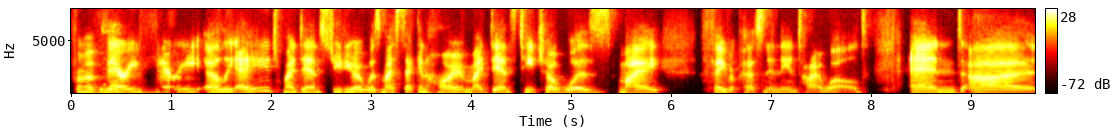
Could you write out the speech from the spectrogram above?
from a yeah. very, very early age. My dance studio was my second home. My dance teacher was my favorite person in the entire world. And uh,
